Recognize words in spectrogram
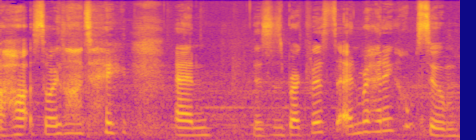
A hot soy latte. And this is breakfast and we're heading home soon.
